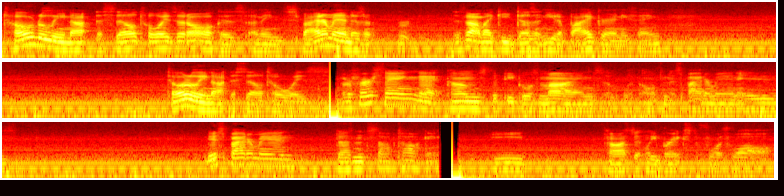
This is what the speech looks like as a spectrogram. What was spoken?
totally not to sell toys at all, because, I mean, Spider-Man doesn't... It's not like he doesn't need a bike or anything. Totally not to sell toys. The first thing that comes to people's minds with Ultimate Spider-Man is this Spider-Man doesn't stop talking. He constantly breaks the fourth wall.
